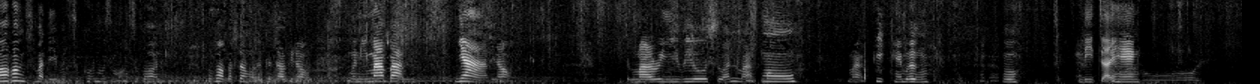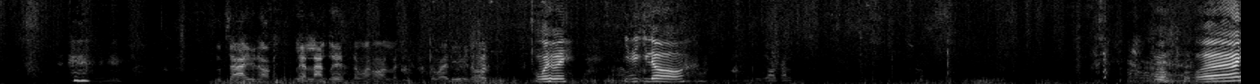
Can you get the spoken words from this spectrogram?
น้องสวัสดีสุคนมาสมองสุกรพ่อพ่อกับสองเลยคือเก่าพี่น้องวันนี้มาบ้านหญ้าพี่น้องจะมารีวิวสวนหมากโมหมากพริกให้เบิงโอ้ดีใจแฮงลูกชายพี่น้องแล่นลัดเลยตามมาหอดเลยสบายดีพี่น้องโอ้ยเฮ้ยอีลิอีโล ยอดกัน โอ้ย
